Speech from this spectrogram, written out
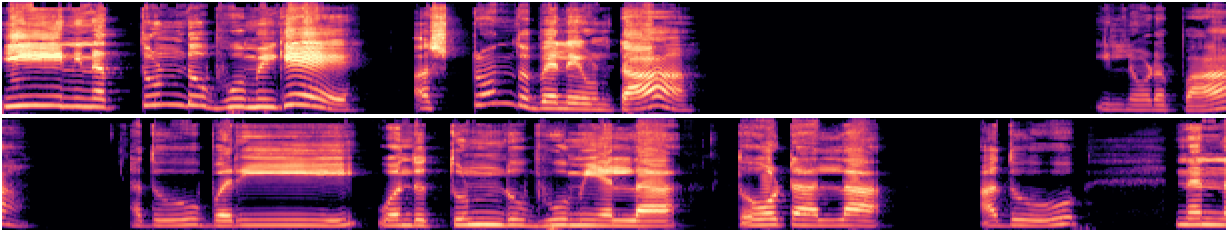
ಈ ನಿನ್ನ ತುಂಡು ಭೂಮಿಗೆ ಅಷ್ಟೊಂದು ಬೆಲೆ ಉಂಟಾ? ಇಲ್ಲಿ ನೋಡಪ್ಪ, ಅದು ಬರೀ ಒಂದು ತುಂಡು ಭೂಮಿಯಲ್ಲ, ತೋಟ ಅಲ್ಲ. ಅದು ನನ್ನ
